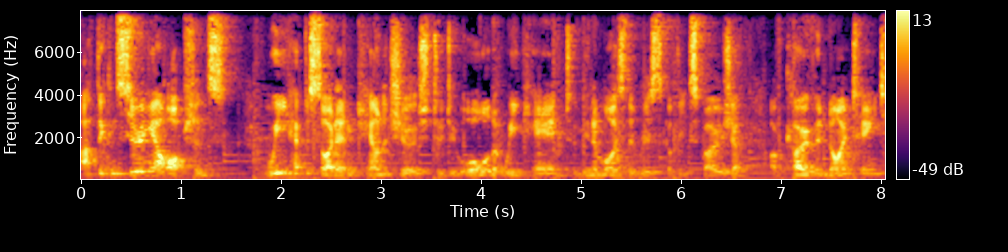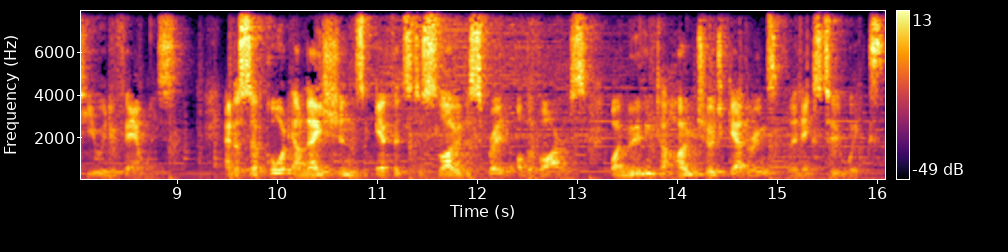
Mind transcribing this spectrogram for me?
After considering our options, we have decided at Encounter Church to do all that we can to minimise the risk of the exposure of COVID 19 to you and your families and to support our nation's efforts to slow the spread of the virus by moving to home church gatherings for the next two weeks.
